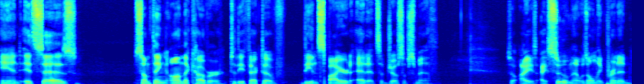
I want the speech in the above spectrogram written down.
and it says something on the cover to the effect of the inspired edits of Joseph Smith. So I, I assume that was only printed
